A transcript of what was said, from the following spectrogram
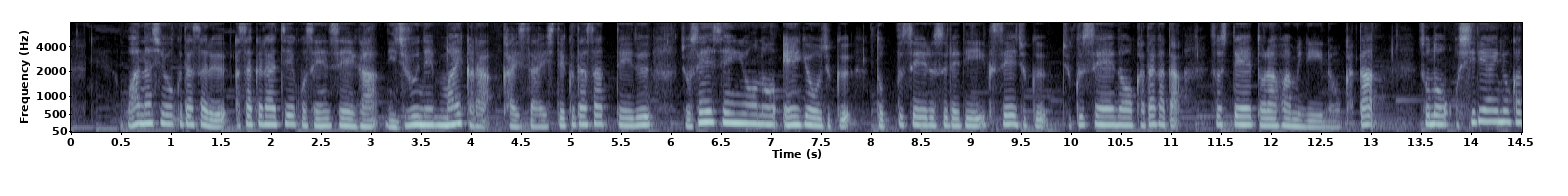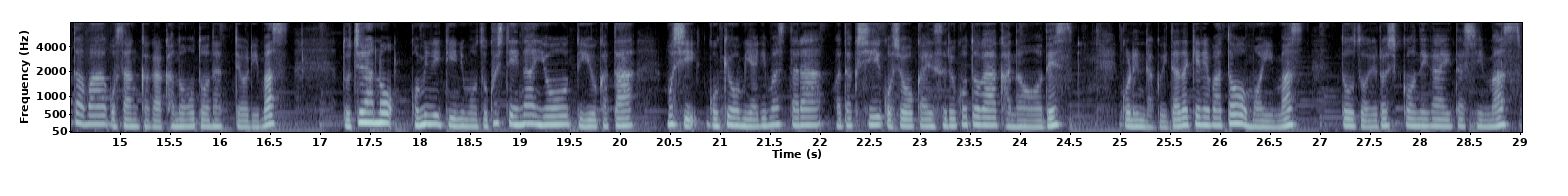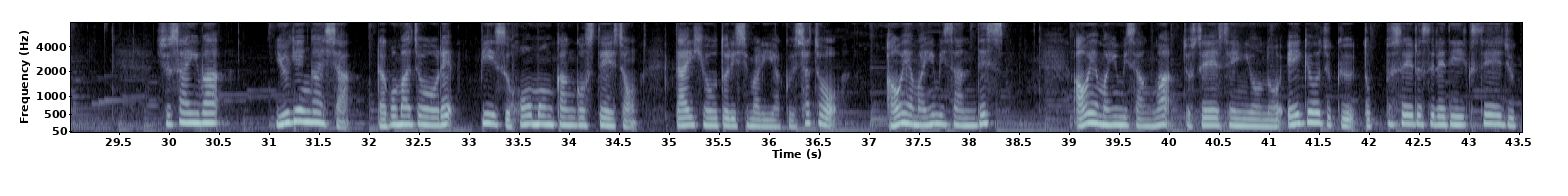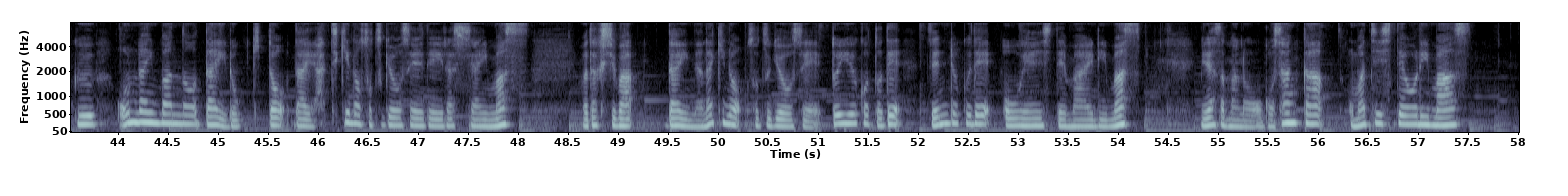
お話をくださる朝倉千恵子先生が20年前から開催してくださっている女性専用の営業塾トップセールスレディ育成塾塾生の方々そしてトラファミリーの方そのお知り合いの方はご参加が可能となっております。どちらのコミュニティにも属していないよっていう方もしご興味ありましたら私ご紹介することが可能です。ご連絡いただければと思います。どうぞよろしくお願いいたします。主催は有限会社ラゴマジョーレピース訪問看護ステーション代表取締役社長青山由美さんです。青山由美さんは女性専用の営業塾トップセールスレディ育成塾オンライン版の第6期と第8期の卒業生でいらっしゃいます。私は第7期の卒業生ということで全力で応援してまいります。皆様のご参加お待ちしております。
